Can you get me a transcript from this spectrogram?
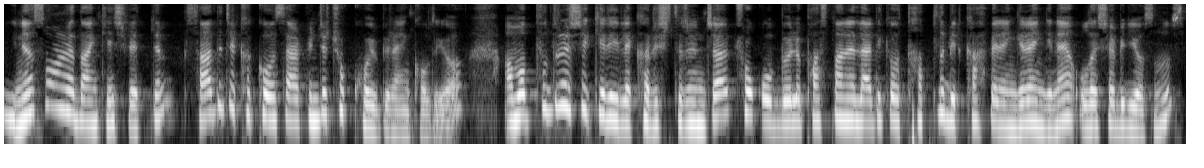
yine sonradan keşfettim. Sadece kakao serpince çok koyu bir renk oluyor. Ama pudra şekeriyle karıştırınca çok o böyle pastanelerdeki o tatlı bir kahverengi rengine ulaşabiliyorsunuz.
